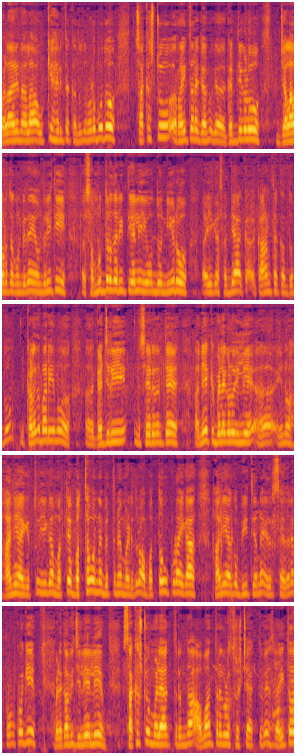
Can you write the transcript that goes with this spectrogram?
ಬಳ್ಳಾರಿ ನಾಲ, ಉಕ್ಕಿ ಹರಿತಕ್ಕಂಥದ್ದು ನೋಡಬಹುದು. ಸಾಕಷ್ಟು ರೈತರ ಗದ್ದೆಗಳು ಜಲಾವೃತಗೊಂಡಿದೆ. ಒಂದು ರೀತಿ ಸಮುದ್ರದ ರೀತಿಯಲ್ಲಿ ಈ ಒಂದು ನೀರು ಈಗ ಸದ್ಯ ಕಾಣ್ತಕ್ಕಂಥದ್ದು. ಕಳೆದ ಬಾರಿ ಏನು ಗಜರಿ ಸೇರಿದಂತೆ ಅನೇಕ ಬೆಳೆಗಳು ಇಲ್ಲಿ ಏನು ಹಾನಿಯಾಗಿತ್ತು. ಆಗಿತ್ತು ಈಗ ಮತ್ತೆ ಭತ್ತವನ್ನ ಬಿತ್ತನೆ ಮಾಡಿದ್ರು. ಆ ಭತ್ತವು ಕೂಡ ಈಗ ಹಾನಿಯಾಗೋ ಭೀತಿಯನ್ನ ಎದುರಿಸ್ತಾ ಇದ್ದಾರೆ. ಪ್ರಮುಖವಾಗಿ ಬೆಳಗಾವಿ ಜಿಲ್ಲೆಯಲ್ಲಿ ಸಾಕಷ್ಟು ಮಳೆ ಆಗ್ತಿರೋದ್ರಿಂದ ಅವಾಂತರಗಳು ಸೃಷ್ಟಿಯಾಗ್ತವೆ ರೈತರ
